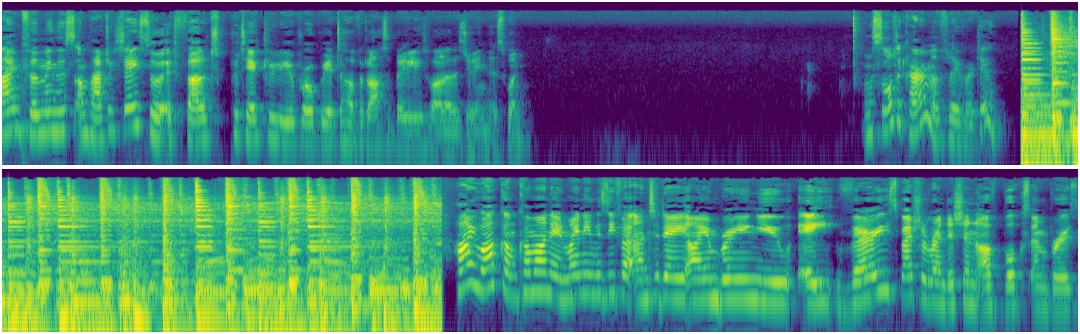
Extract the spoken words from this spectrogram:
I'm filming this on Patrick's Day, so it felt particularly appropriate to have a glass of Bailey's while I was doing this one. And a salted caramel flavour too. Hi, welcome. Come on in. My name is Aoife, and today I am bringing you a very special rendition of Books and Brews.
